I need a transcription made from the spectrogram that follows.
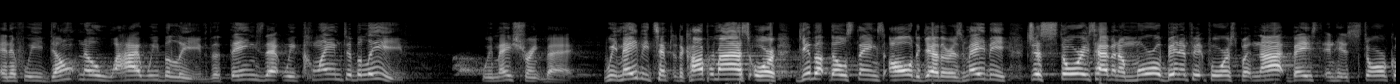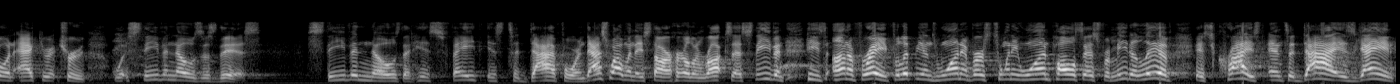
And if we don't know why we believe the things that we claim to believe, we may shrink back. We may be tempted to compromise or give up those things altogether as maybe just stories having a moral benefit for us, but not based in historical and accurate truth. What Stephen knows is this Stephen knows that his faith is to die for. And that's why when they start hurling rocks at Stephen, he's unafraid. Philippians 1 and verse 21, Paul says, For me to live is Christ, and to die is gain.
